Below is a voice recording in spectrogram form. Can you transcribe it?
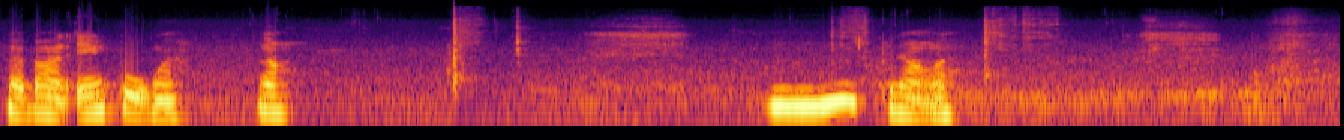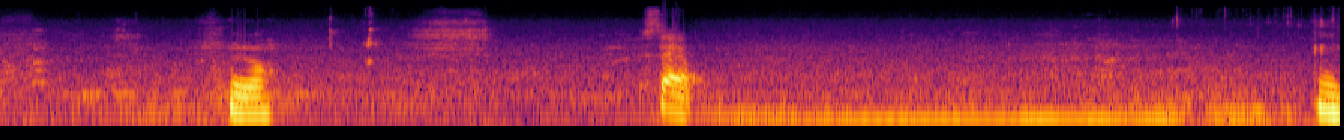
แบบบานเองปลูกอะเนาะอืมพี่น้องเลยนี่เนาะแสบอืม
